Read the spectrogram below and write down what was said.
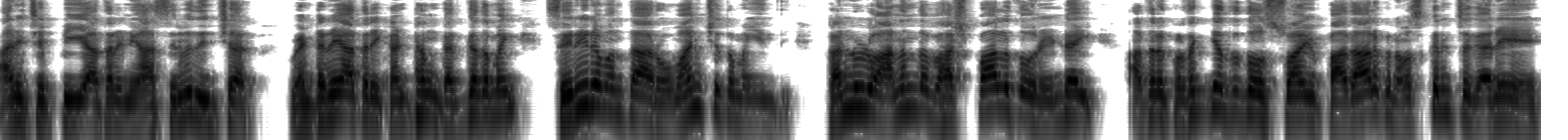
అని చెప్పి అతనిని ఆశీర్వదించారు. వెంటనే అతని కంఠం గద్గదమై శరీరమంతా రోమాంచితమైంది కన్నులు ఆనంద భాష్పాలతో నిండాయి. అతను కృతజ్ఞతతో స్వామి పాదాలకు నమస్కరించగానే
